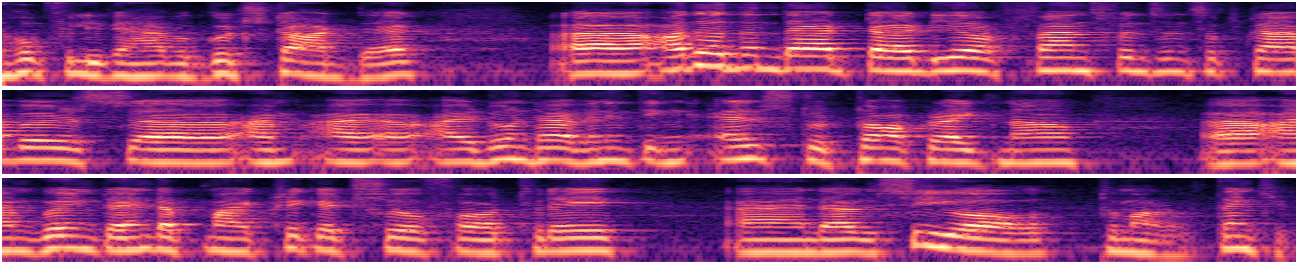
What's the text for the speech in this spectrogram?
hopefully we have a good start there. Uh, other than that, uh, dear fans, friends, and subscribers, uh, I, I don't have anything else to talk right now. Uh, I'm going to end up my cricket show for today, and I'll see you all tomorrow. Thank you.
